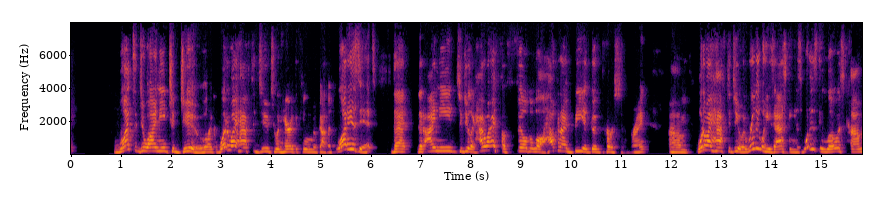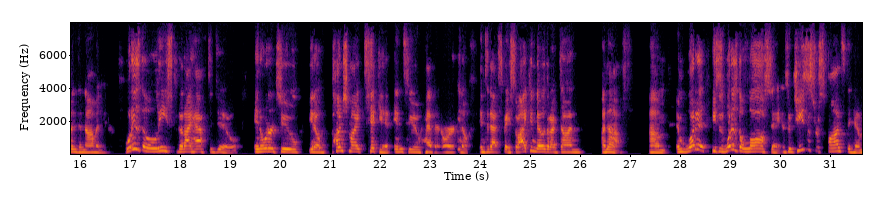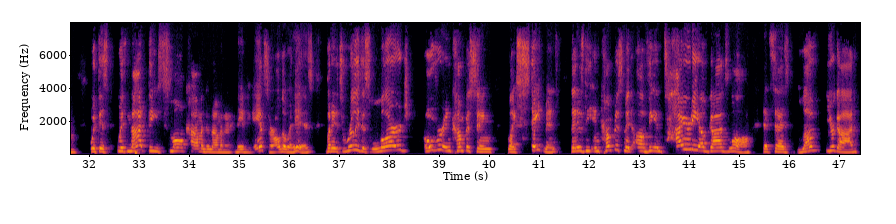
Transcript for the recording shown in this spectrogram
what do I need to do? Like, what do I have to do to inherit the kingdom of God? Like, what is it that that I need to do? Like, how do I fulfill the law? How can I be a good person? Right? Um, what do I have to do? And really, what he's asking is, what is the lowest common denominator? What is the least that I have to do in order to, you know, punch my ticket into heaven or you know into that space, so I can know that I've done enough? Um, and what is, he says, what does the law say? And so Jesus responds to him with this, with not the small common denominator the answer, although it is, but it's really this large, over encompassing like statement that is the encompassment of the entirety of God's law that says, love your God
